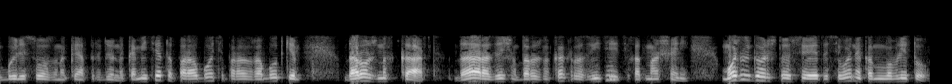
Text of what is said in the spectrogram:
были созданы определенные комитеты по работе, по разработке дорожных карт, да, различных дорожных карт развития этих отношений. Можно ли говорить, что все это сегодня кануло в лету?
